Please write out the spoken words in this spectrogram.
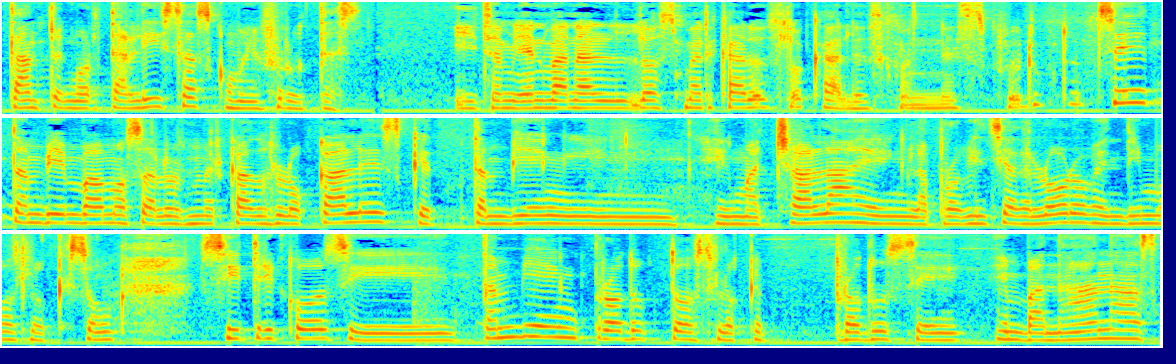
tanto en hortalizas como en frutas. ¿Y también van a los mercados locales con esos productos? Sí, también vamos a los mercados locales, que también en, en Machala, en la provincia del Oro, vendimos lo que son cítricos y también productos, lo que produce en bananas,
